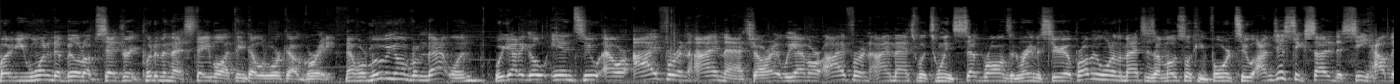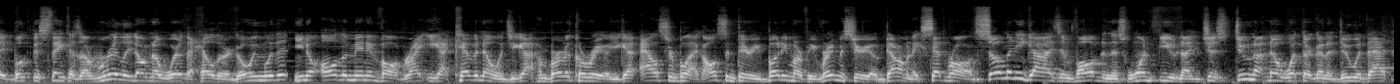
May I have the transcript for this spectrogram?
But if you wanted to build up Cedric, put him in that stable, I think that would work out great. Now, we're moving on from that one. We got to go into our eye for an eye match, all right? We have our eye for an eye match between Seth Rollins and Rey Mysterio. Probably one of the matches I'm most looking forward to. I'm just excited to see how they book this thing because I really don't know where the hell they're going with it. You know, all the men involved, right? You got Kevin Owens, you got Humberto Carrillo, you got Aleister Black, Austin Theory, Buddy Murphy, Rey Mysterio, Dominic, Seth Rollins. So many guys involved in this one feud, and I just do not know what they're going to do with that.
